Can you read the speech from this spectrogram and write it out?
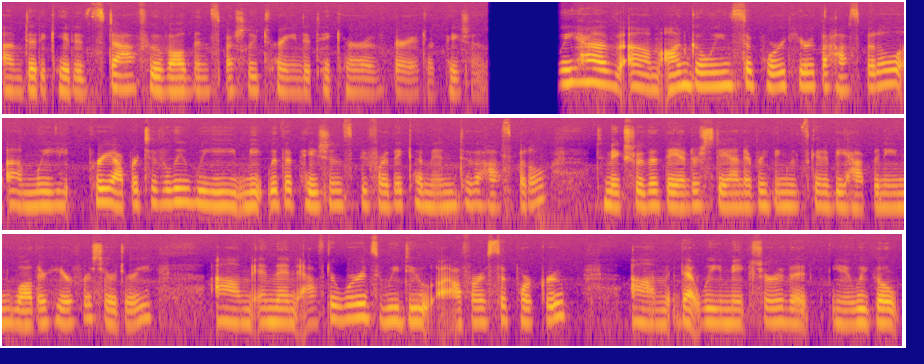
um, dedicated staff who have all been specially trained to take care of bariatric patients. We have um, ongoing support here at the hospital. Um, we preoperatively we meet with the patients before they come into the hospital to make sure that they understand everything that's going to be happening while they're here for surgery. Um, and then afterwards, we do offer a support group um, that we make sure that you know we go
